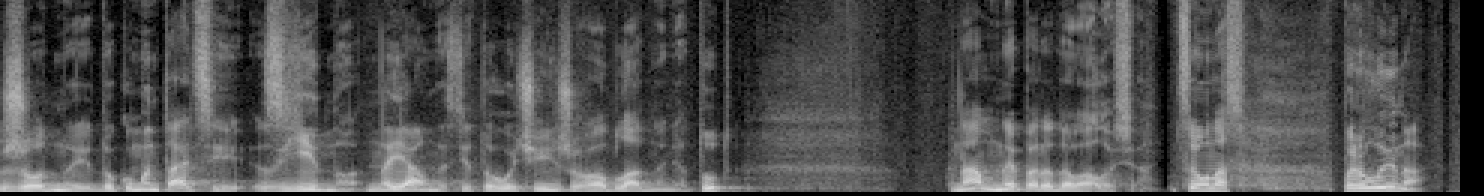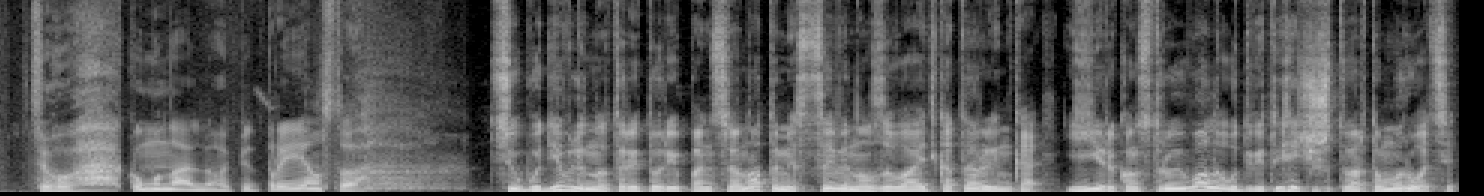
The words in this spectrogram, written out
жодної документації згідно наявності того чи іншого обладнання тут нам не передавалося. Це у нас перлина цього комунального підприємства. Цю будівлю на території пансіонату місцеві називають Катеринка. Її реконструювали у 2004 році.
